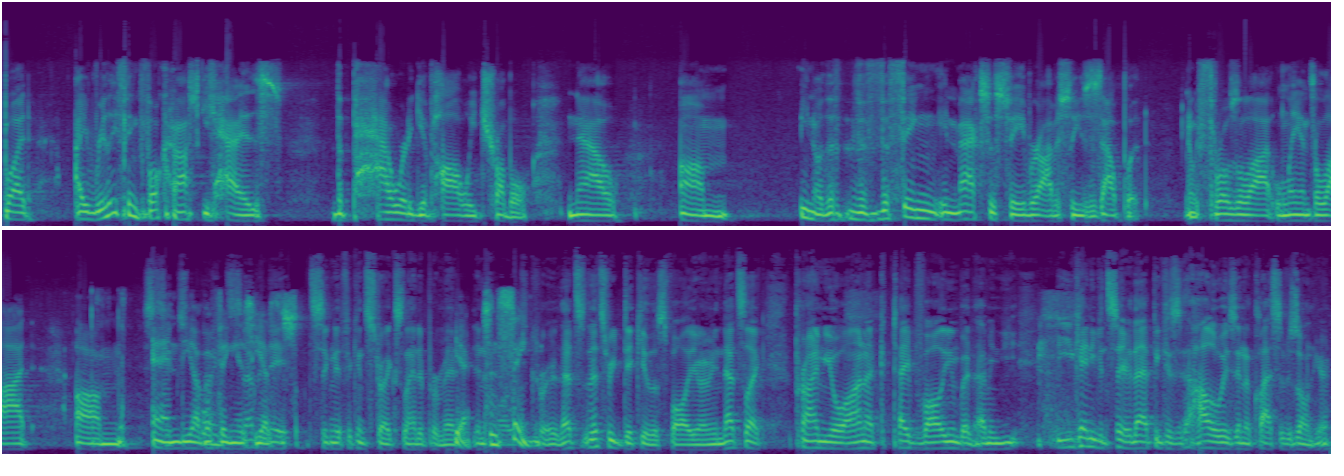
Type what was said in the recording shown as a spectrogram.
but I really think Volkanovski has the power to give Holloway trouble. Now, um, you know, the, the the thing in Max's favor obviously is his output. You know, he throws a lot, lands a lot. Um, and the other thing is he has significant strikes landed per minute. Yeah, in it's insane. Career. That's that's ridiculous volume. I mean, that's like prime Joanna type volume. But I mean, you, you can't even say that because Holloway's in a class of his own here.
